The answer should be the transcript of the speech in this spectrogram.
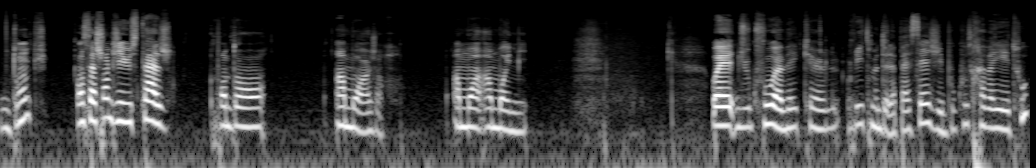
Donc, en sachant que j'ai eu stage pendant un mois, genre. Un mois, un mois et demi. Ouais, du coup, avec euh, le rythme de la passage, j'ai beaucoup travaillé et tout.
